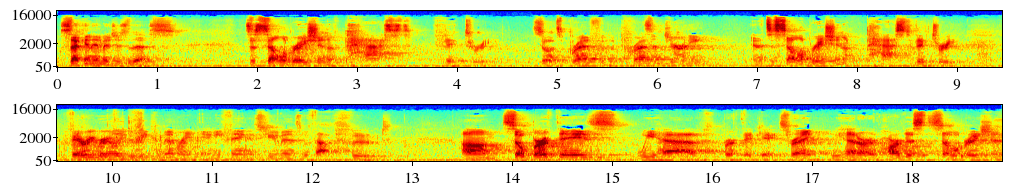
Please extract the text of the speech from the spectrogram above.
Second image is this it's a celebration of past victory. So it's bread for the present journey, and it's a celebration of past victory. Very rarely do we commemorate anything as humans without food. Um, so, birthdays, we have birthday cakes, right? We had our harvest celebration,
